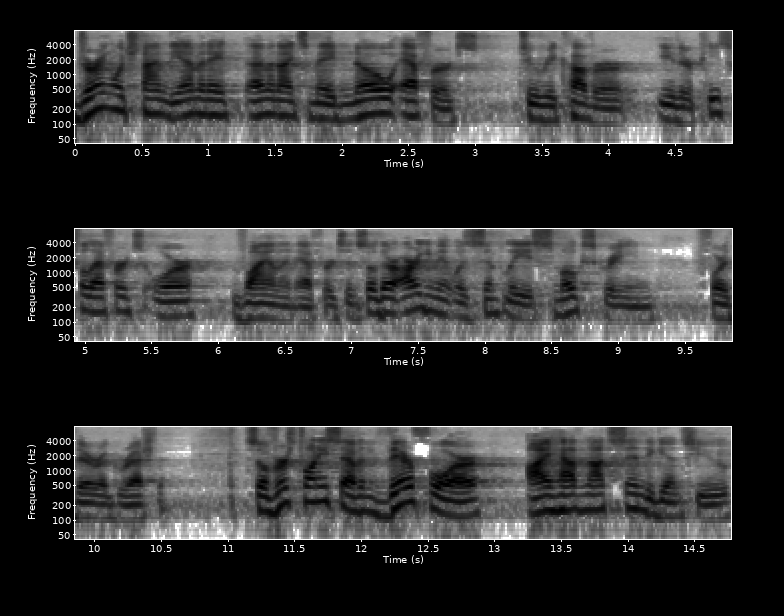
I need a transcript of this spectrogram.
during which time the Ammonites made no efforts to recover either peaceful efforts or violent efforts. And so, their argument was simply a smokescreen for their aggression. So, verse 27 Therefore, I have not sinned against you.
